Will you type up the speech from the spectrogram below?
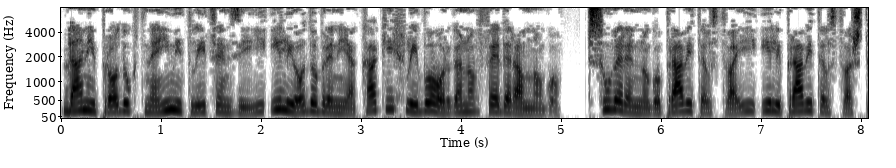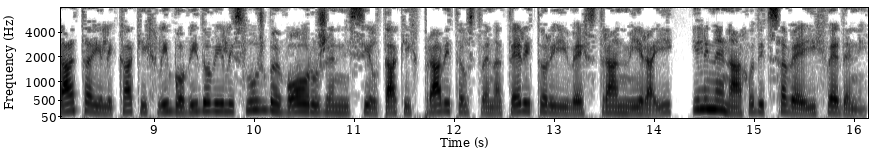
Dani produkt ne imit licenziji ili odobrenija kakih libo organov federalnogo, suverenog pravitelstva i ili pravitelstva štata ili kakih libo vidovi ili službe vooruženi sil takih pravitelstve na teritoriji veh stran mira i, ili ne nahodit sa ve ih vedeni.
